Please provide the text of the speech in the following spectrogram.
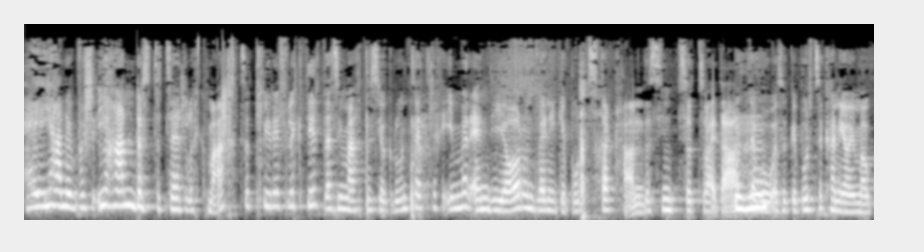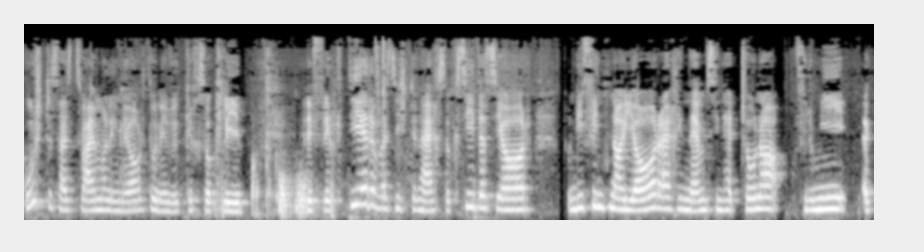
Hey, ich habe, ich habe das tatsächlich gemacht, so ein bisschen reflektiert. Also ich mache das ja grundsätzlich immer Ende Jahr und wenn ich Geburtstag habe. Das sind so zwei Daten, mhm. wo, also Geburtstag kann ich auch im August, das heißt zweimal im Jahr tue ich wirklich so ein bisschen reflektieren, was ist denn eigentlich so gewesen das Jahr. Und ich finde Neujahr eigentlich in dem Sinn hat schon noch für mich eine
